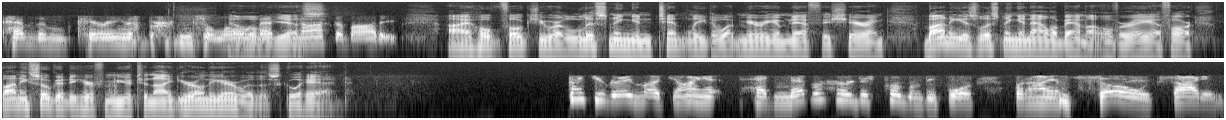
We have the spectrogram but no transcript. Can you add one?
have them carrying the burdens alone. Oh, That's yes. not the body. I hope, folks, you are listening intently to what Miriam Neff is sharing. Bonnie is listening in Alabama over AFR. Bonnie, so good to hear from you tonight. You're on the air with us. Go ahead. Thank you very much. I had never heard this program before, but I am so excited.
